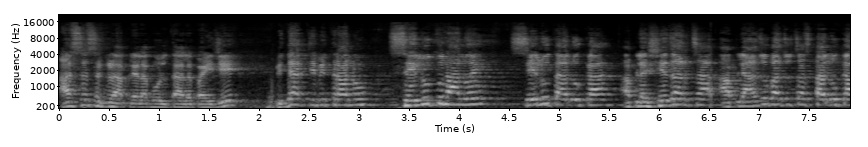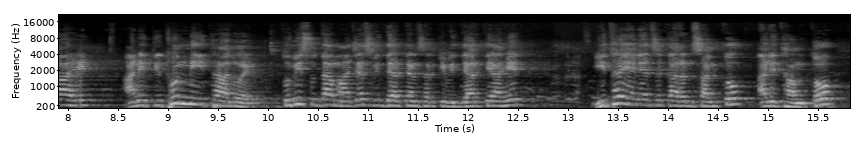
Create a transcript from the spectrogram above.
असं सगळं आपल्याला बोलता आलं पाहिजे. विद्यार्थी मित्रांनो सेलूतून आलोय. सेलू तालुका आपल्या शेजारचा आपल्या आजूबाजूचाच तालुका आहे. आणि तिथून मी इथं आलोय. तुम्ही सुद्धा माझ्याच विद्यार्थ्यांसारखे विद्यार्थी आहेत. इथं येण्याचं कारण सांगतो आणि थांबतो.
